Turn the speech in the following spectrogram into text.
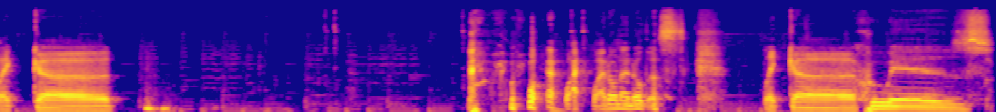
Like, uh, why, why, why don't I know this? Like, uh, who is.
